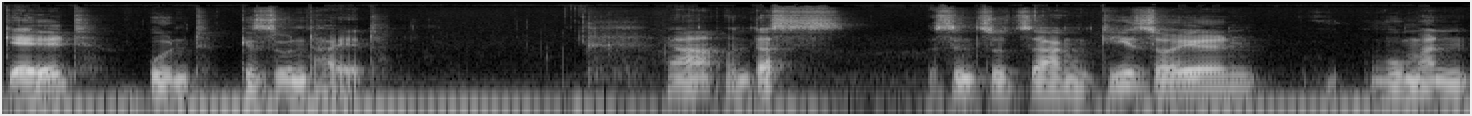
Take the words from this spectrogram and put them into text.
Geld und Gesundheit. Ja, und das sind sozusagen die Säulen, wo man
